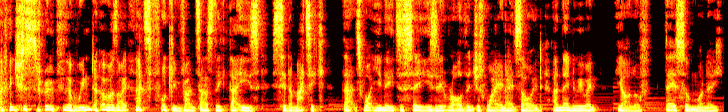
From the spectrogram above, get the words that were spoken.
And they just threw him through the window. I was like, that's fucking fantastic. That is cinematic. That's what you need to see, isn't it? Rather than just waiting outside. And then we went, yeah, love, there's some money.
